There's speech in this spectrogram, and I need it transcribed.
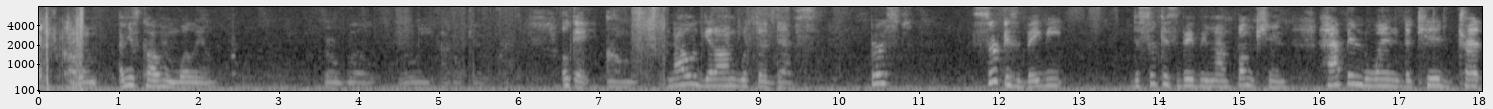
I just call him. I just call him William. Or Will. Willie. I don't care. Okay. Um. Now we get on with the deaths. First, Circus Baby. The Circus Baby malfunction happened when the kid tried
